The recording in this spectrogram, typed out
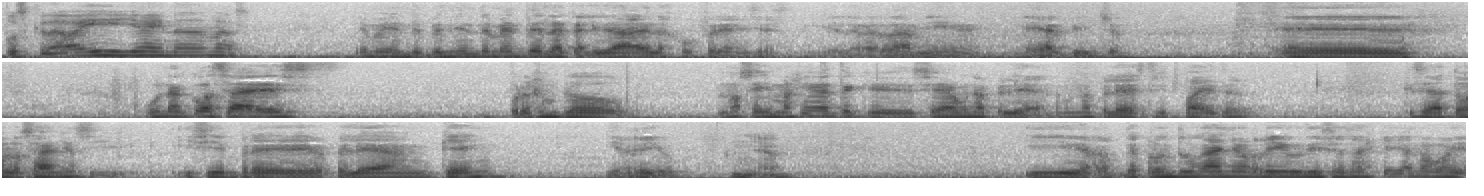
pues quedaba ahí y ya y nada más. Mira, Independientemente de la calidad de las conferencias, que la verdad a mí me da el pincho. Eh, una cosa es, por ejemplo, no sé, imagínate que sea una pelea, ¿no? una pelea de Street Fighter, que se da todos los años y, y siempre pelean Ken y Ryu. Ya. Y de pronto un año Ryu dice, ¿sabes qué? Ya no voy,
